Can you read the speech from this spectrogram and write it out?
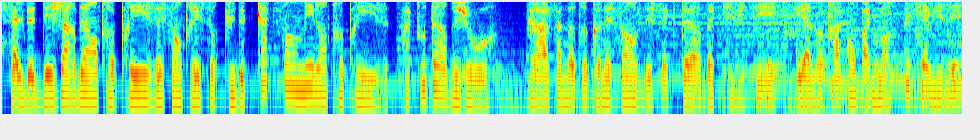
celle de Desjardins Entreprises est centrée sur plus de 400 000 entreprises à toute heure du jour. Grâce à notre connaissance des secteurs d'activité et à notre accompagnement spécialisé,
